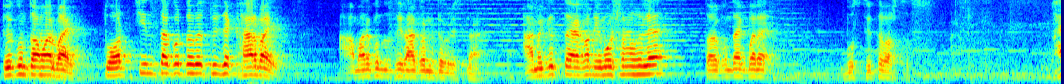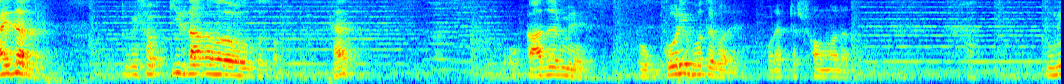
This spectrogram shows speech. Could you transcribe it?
তুই কিন্তু আমার ভাই। তোর চিন্তা করতে হবে তুই যে খার ভাই। আমার কিন্তু তুই রাগান্বিত করিস না। আমি কিন্তু এখন ইমোশনাল হলে তোর কিন্তু একবারে বুঝতে তো পারছিস। ভাইজান তুমি সব কি জাতা কথা বলতেছ? হ্যাঁ? ও কাজের মেয়ে, ও গরিব হতে পারে, ওর একটা সম্মান আছে। তুমি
